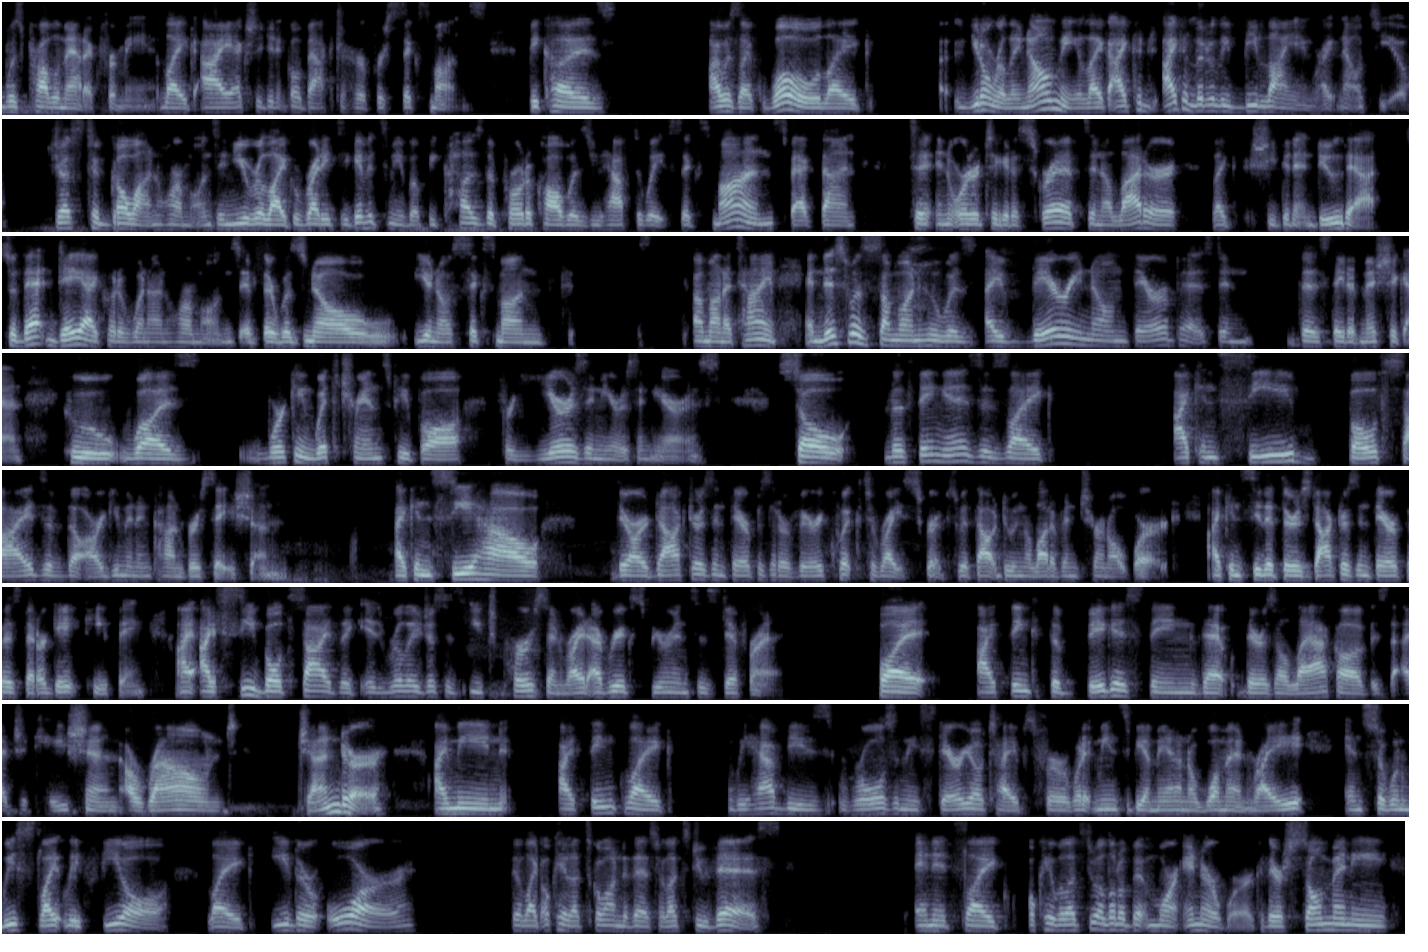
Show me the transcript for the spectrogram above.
was problematic for me. Like i actually didn't go back to her for six months because I was like, whoa, like you don't really know me. Like I could I could literally be lying right now to you just to go on hormones. And you were like ready to give it to me but because the protocol was you have to wait 6 months back then to in order to get a script and a letter like she didn't do that. So that day i could have went on hormones if there was no you know 6 month amount of time. And this was someone who was a very known therapist in the state of michigan who was working with trans people for years and years and years. So the thing is, is like, I can see both sides of the argument and conversation. I can see how there are doctors and therapists that are very quick to write scripts without doing a lot of internal work. I can see that there's doctors and therapists that are gatekeeping. I, I see both sides. Like it really just is each person, right? Every experience is different. But I think the biggest thing that there's a lack of is the education around gender. I mean, I think like we have these roles and these stereotypes for what it means to be a man and a woman, right? And so when we slightly feel like either or, they're like, okay, let's go on to this or let's do this. And it's like, okay, well, let's do a little bit more inner work. There's so many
